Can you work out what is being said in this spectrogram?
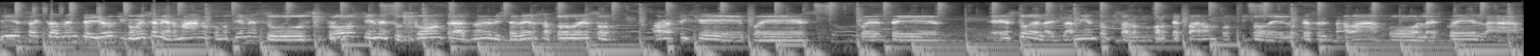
Sí, exactamente, yo, como dice mi hermano, como tiene sus pros, tiene sus contras, ¿no? Y viceversa, todo eso ahora sí que pues pues eh, esto del aislamiento pues a lo mejor te para un poquito de lo que es el trabajo, la escuela,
